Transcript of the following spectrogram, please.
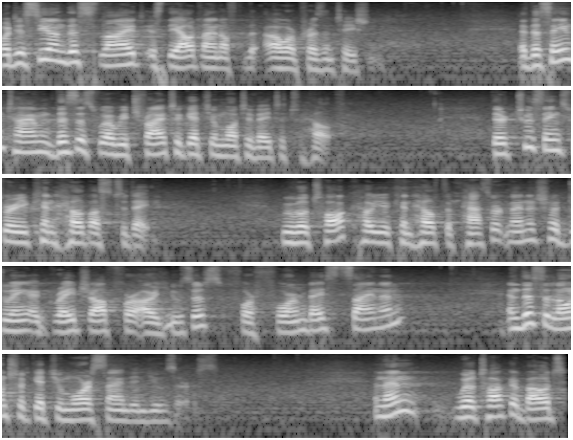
What you see on this slide is the outline of the, our presentation. At the same time, this is where we try to get you motivated to help. There are two things where you can help us today. We will talk how you can help the password manager doing a great job for our users for form-based sign-in. And this alone should get you more signed-in users. And then we'll talk about,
